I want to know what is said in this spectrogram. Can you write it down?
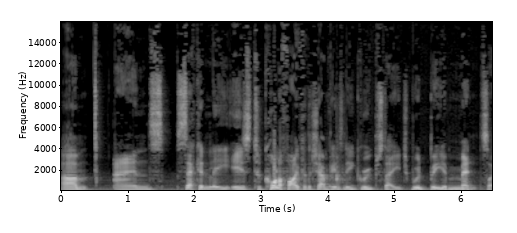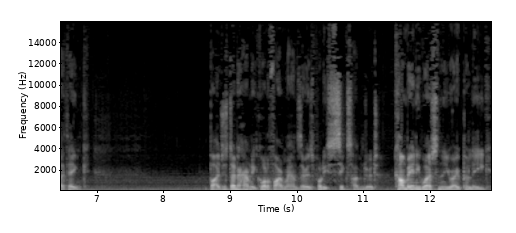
Um, and secondly, is to qualify for the Champions League group stage would be immense. I think but I just don't know how many qualifying rounds there is. Probably 600. Can't be any worse than the Europa League.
